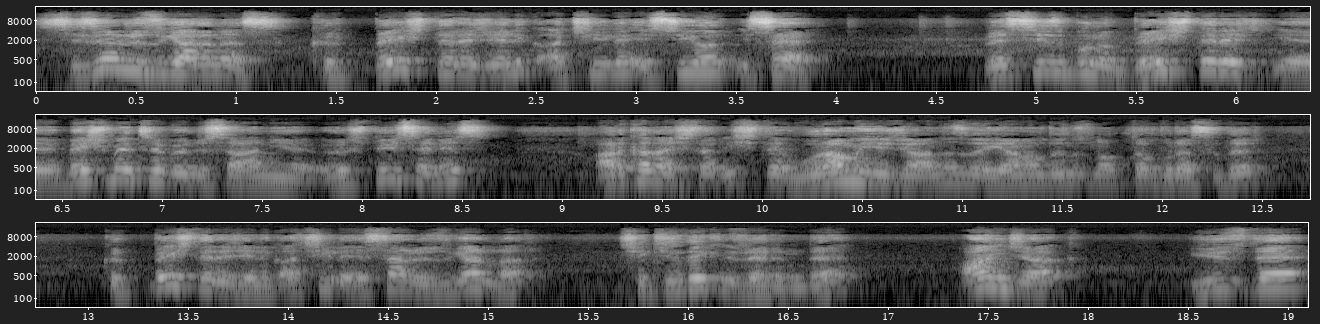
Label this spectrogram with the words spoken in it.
sizin rüzgarınız 45 derecelik açıyla esiyor ise ve siz bunu 5 derece 5 metre bölü saniye ölçtüyseniz arkadaşlar işte vuramayacağınız ve yanıldığınız nokta burasıdır. 45 derecelik açıyla esen rüzgarlar çekirdek üzerinde ancak yüzde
